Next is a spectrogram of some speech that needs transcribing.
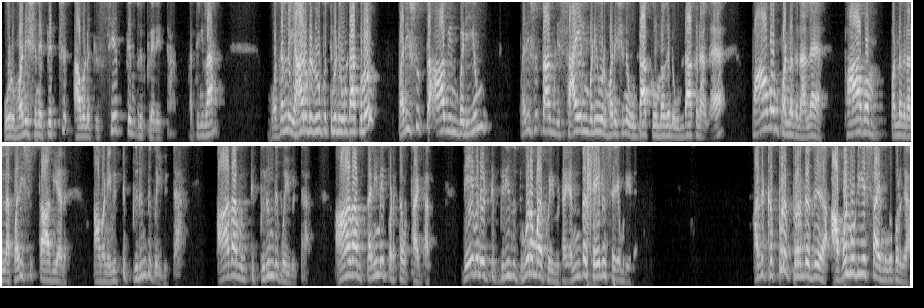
ஒரு மனுஷனை பெற்று அவனுக்கு சேர்த்து என்று பெயரிட்டான். பாத்தீங்களா? முதல்ல யாருடைய ரூபத்தின்படி உண்டாக்கணும்? பரிசுத்த ஆவின்படியும் பரிசுத்த ஆவின் சாயலின்படி ஒரு மனுஷனை உண்டாக்கும் மகன் உண்டாக்குனாங்க. பாவம் பண்ணதுனால பாவம் பண்ணதுனால பரிசுத்த ஆவியார் அவனை விட்டு பிரிந்து போய்விட்டார். ஆதாம் விட்டு பிரிந்து போய்விட்டார். ஆதாம் தனிமைப்படுத்தப்பட்டாயிட்டான். தேவனை விட்டு பிரிந்து தூரமாய் போய்விட்டான். எந்த செயலும் செய்ய முடியல. அதுக்கப்புறம் பிறந்தது அவனுடைய சாயம் பாருங்க.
